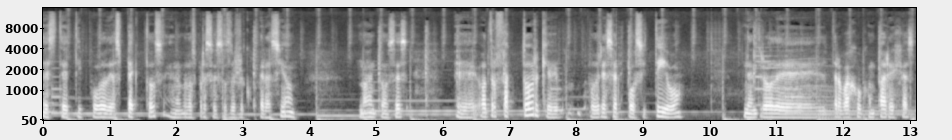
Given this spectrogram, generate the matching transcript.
este tipo de aspectos en los procesos de recuperación. ¿no? Entonces, eh, otro factor que podría ser positivo dentro del trabajo con parejas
